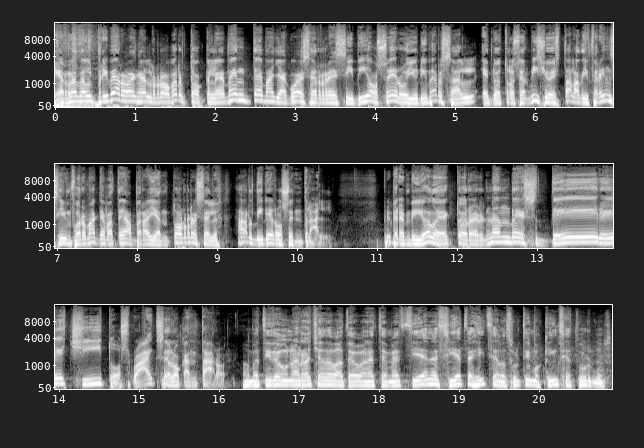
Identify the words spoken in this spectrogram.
Cierre del primero en el Roberto Clemente Mayagüez recibió cero y Universal. En nuestro servicio está la diferencia. Informa que batea Brian Torres, el jardinero central. Primer envío de Héctor Hernández, derechitos. Strike se lo cantaron. Ha metido en una racha de bateo en este mes. Tiene siete hits en los últimos 15 turnos.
